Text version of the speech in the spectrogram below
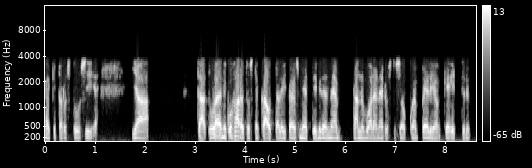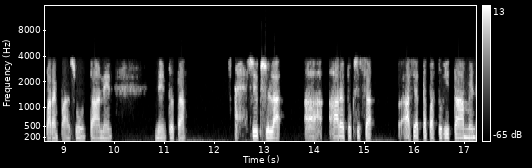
kaikki perustuu siihen. Ja tämä tulee niin kuin harjoitusten kautta, eli jos miettii, miten meidän tämän vuoden edustusjoukkueen peli on kehittynyt parempaan suuntaan, niin, niin tota, syksyllä äh, harjoituksissa asiat tapahtuu hitaammin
